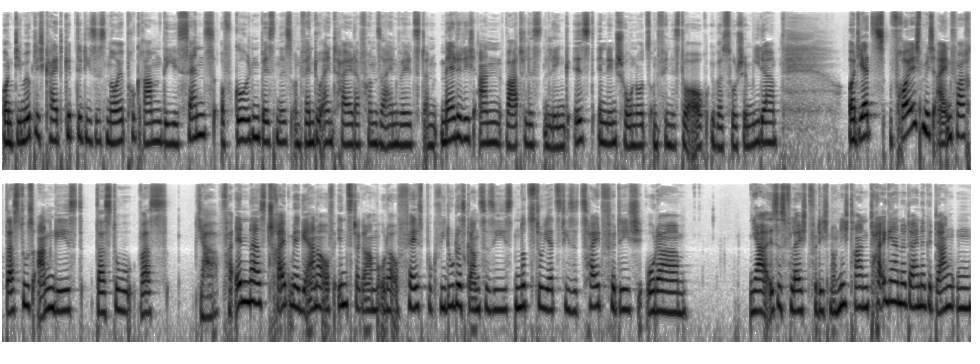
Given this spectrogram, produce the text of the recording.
Und die Möglichkeit gibt dir dieses neue Programm, The Sense of Golden Business. Und wenn du ein Teil davon sein willst, dann melde dich an. Wartelistenlink ist in den Shownotes und findest du auch über Social Media. Und jetzt freue ich mich einfach, dass du es angehst, dass du was ja, veränderst, schreib mir gerne auf Instagram oder auf Facebook, wie du das Ganze siehst. Nutzt du jetzt diese Zeit für dich oder ja, ist es vielleicht für dich noch nicht dran? Teil gerne deine Gedanken.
